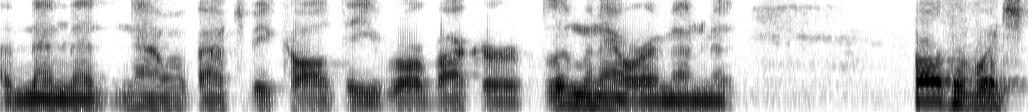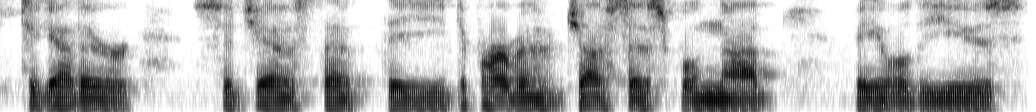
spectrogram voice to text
Amendment, now about to be called the Rohrabacher Blumenauer Amendment, both of which together suggest that the Department of Justice will not be able to use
